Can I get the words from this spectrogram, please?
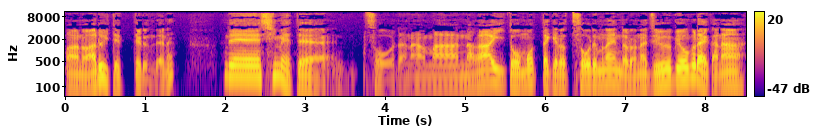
あの、歩いてってるんだよね。で、閉めて、そうだな、まあ、長いと思ったけど、そうでもないんだろうな、10秒ぐらいかな。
